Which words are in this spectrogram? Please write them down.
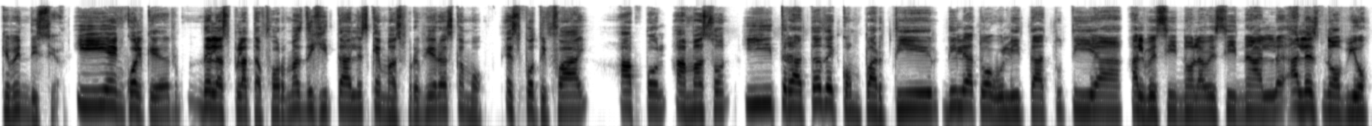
Qué bendición. Y en cualquier de las plataformas digitales que más prefieras como Spotify, Apple, Amazon y trata de compartir, dile a tu abuelita, a tu tía, al vecino, a la vecina, al, al exnovio,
